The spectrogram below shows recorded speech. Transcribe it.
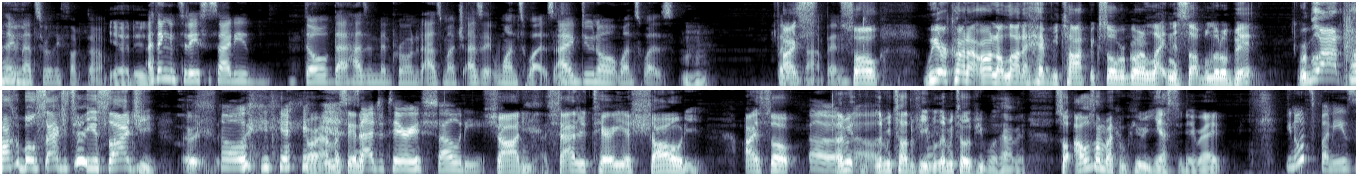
I think then- that's really fucked up. yeah, it is. I think in today's society, though, that hasn't been promoted as much as it once was. I do know it once was, Mhm. but All it's right, not been. So we are kind of on a lot of heavy topics, so we're going to lighten this up a little bit. We're going to talk about Sagittarius Saji. Oh, yeah. All right, I'ma say Sagittarius Shouty. Shoddy, Sagittarius Shawty. All right, so Oh, let me no. let me tell the people. Let me tell the people what's happening. So I was on my computer yesterday, right? You know what's funny is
